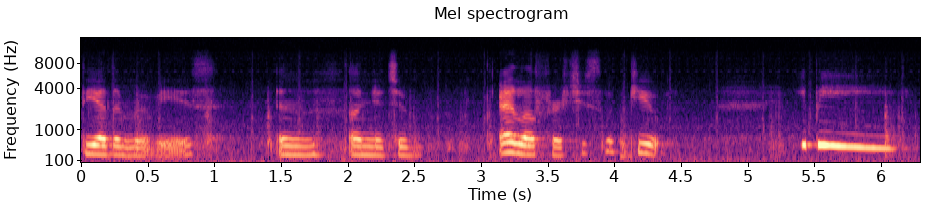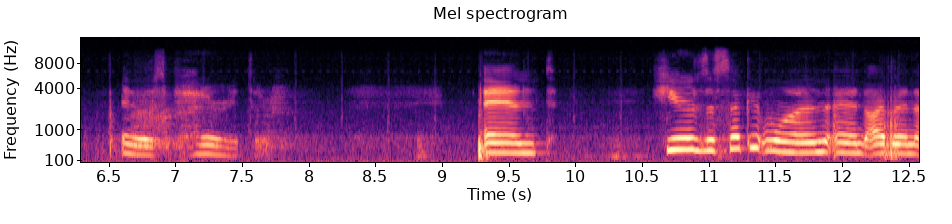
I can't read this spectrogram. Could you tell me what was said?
the other movies and on YouTube. I love her. She's so cute. Yippee! Anyways, put her right there. And here's the second one, and I've been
